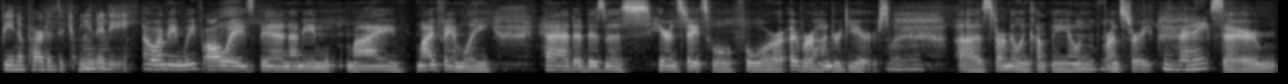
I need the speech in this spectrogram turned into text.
being a part of the community. Oh, I mean, we've always been. I mean, my my family had a business here in Statesville for over hundred years. Uh, Star Milling Company on Front Street. Right. So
